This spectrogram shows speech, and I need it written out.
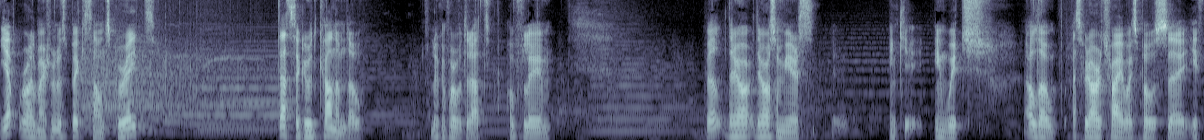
yep, Royal Merchant Uzbek sounds great. That's a good Khanum though. Looking forward to that. Hopefully... Well, there are there are some years in, in which, although as we are a tribe, I suppose, uh, if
